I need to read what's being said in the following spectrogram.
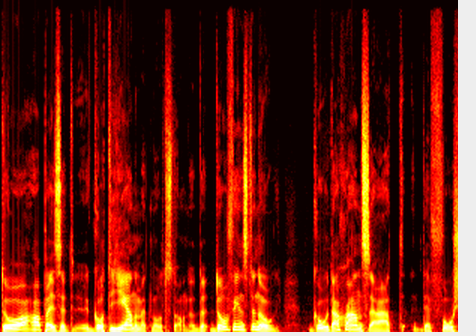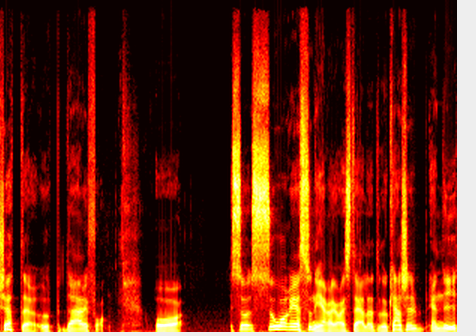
då har priset gått igenom ett motstånd. Och då, då, finns det nog goda chanser att det fortsätter upp därifrån. Och så, så resonerar jag istället. Då kanske en ny,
